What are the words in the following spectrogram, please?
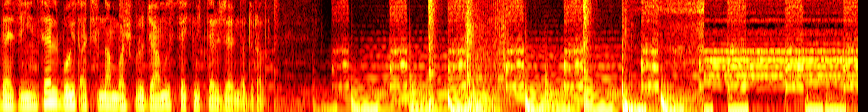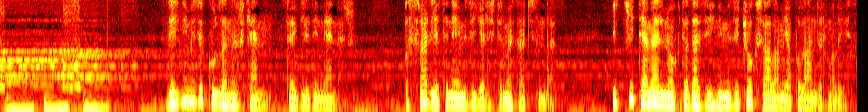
ve zihinsel boyut açısından başvuracağımız teknikler üzerinde duralım. Zihnimizi kullanırken sevgili dinleyenler, ısrar yeteneğimizi geliştirmek açısından iki temel noktada zihnimizi çok sağlam yapılandırmalıyız.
